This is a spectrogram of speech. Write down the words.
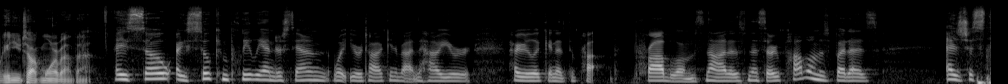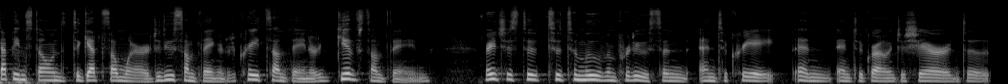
can you talk more about that? I so I so completely understand what you were talking about and how you're how you're looking at the pro- problems, not as necessary problems, but as as just stepping stones to get somewhere, to do something, or to create something, or to give something, right? Just to, to, to move and produce and, and to create and, and to grow and to share and to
